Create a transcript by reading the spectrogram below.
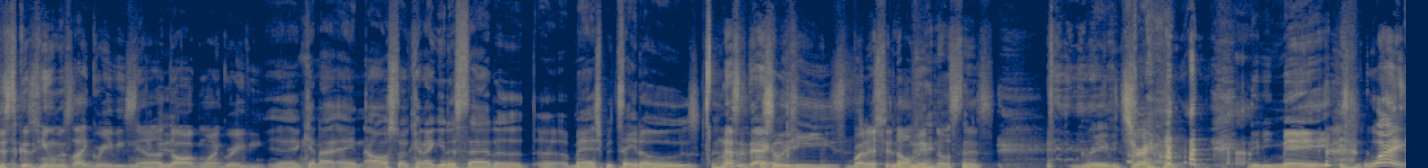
Just because humans like gravy, now a dog want gravy? Yeah, can I? And also, can I get a side of uh, mashed potatoes? That's exactly. peas. But that shit don't make no sense. gravy train. they be mad. What?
